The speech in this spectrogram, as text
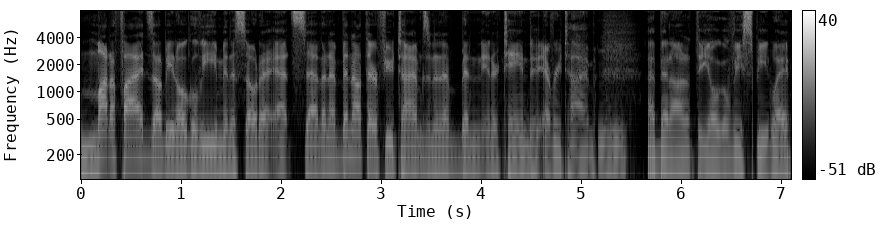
Modifieds. That'll be in Ogilvie, Minnesota at 7. I've been out there a few times and I've been entertained every time mm-hmm. I've been out at the Ogilvie Speedway.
